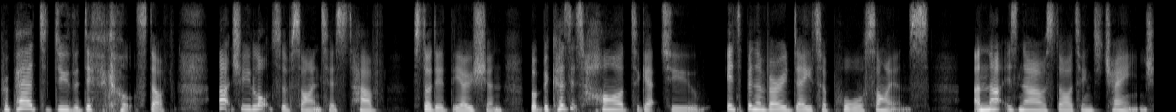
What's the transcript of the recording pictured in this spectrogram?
prepared to do the difficult stuff. Actually, lots of scientists have studied the ocean, but because it's hard to get to, it's been a very data poor science. And that is now starting to change.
